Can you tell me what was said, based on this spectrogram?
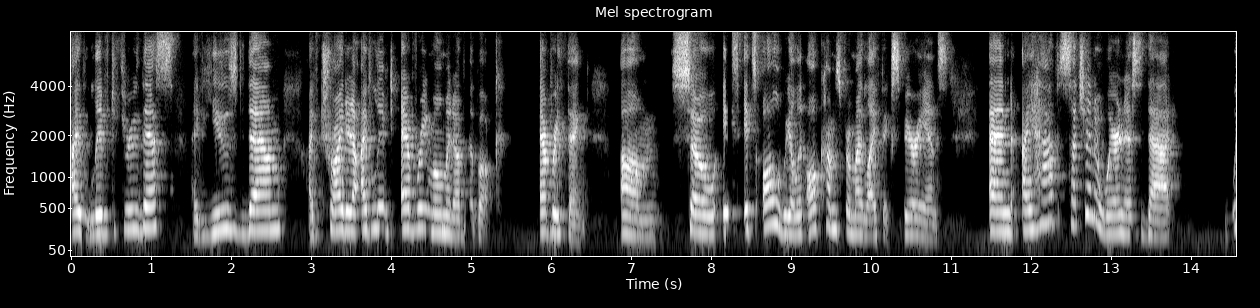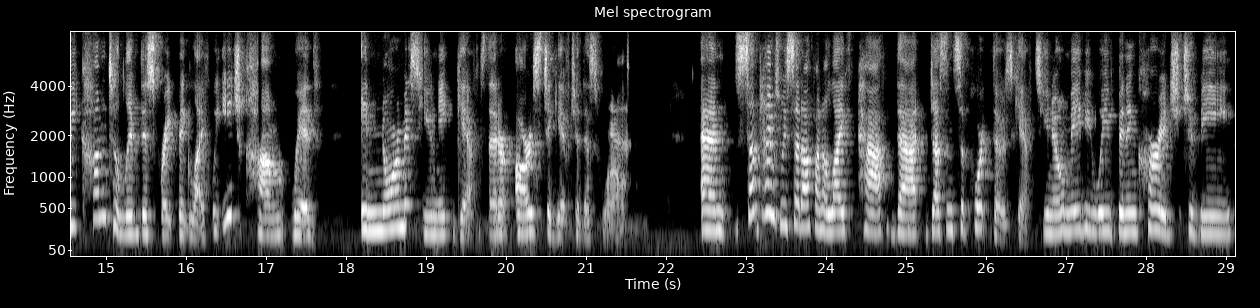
I've lived through this. I've used them. I've tried it. I've lived every moment of the book, everything. Um, so it's it's all real. It all comes from my life experience, and I have such an awareness that we come to live this great big life. We each come with enormous, unique gifts that are ours to give to this world. And sometimes we set off on a life path that doesn't support those gifts. You know, maybe we've been encouraged to be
